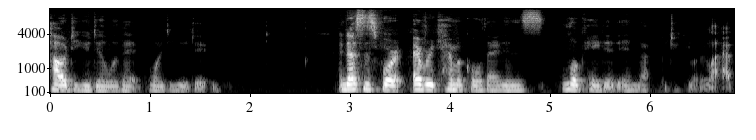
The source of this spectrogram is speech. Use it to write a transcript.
how do you deal with it? What do you do? And this is for every chemical that is located in that particular lab.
